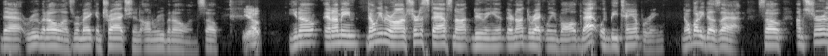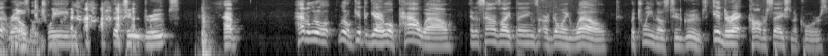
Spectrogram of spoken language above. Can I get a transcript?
that Ruben Owens, we're making traction on Ruben Owens. So Yep. you know, and I mean, don't get me wrong. I'm sure the staff's not doing it. They're not directly involved. That would be tampering. Nobody does that. So I'm sure that reps Nobody. between the two groups have had a little little get together, a little powwow, and it sounds like things are going well between those two groups. Indirect conversation, of course.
